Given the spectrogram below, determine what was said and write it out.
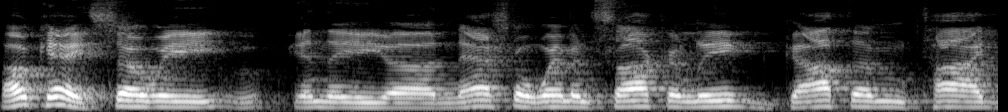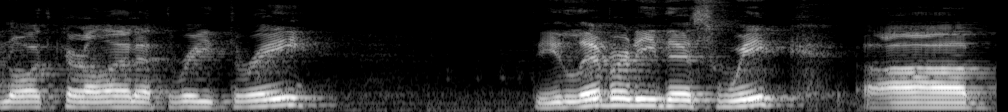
okay, so we in the uh, National Women's Soccer League, Gotham tied North Carolina three three. The Liberty this week uh,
